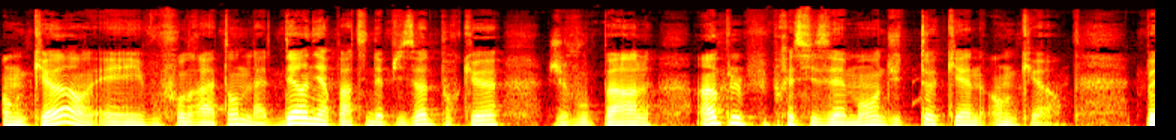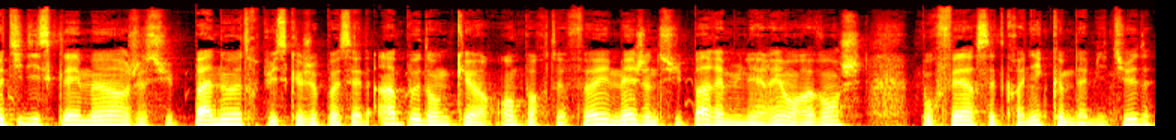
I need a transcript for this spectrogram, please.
Anchor et il vous faudra attendre la dernière partie de l'épisode pour que je vous parle un peu plus précisément du token Anchor. Petit disclaimer, je ne suis pas neutre puisque je possède un peu d'Anchor en portefeuille, mais je ne suis pas rémunéré en revanche pour faire cette chronique comme d'habitude.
